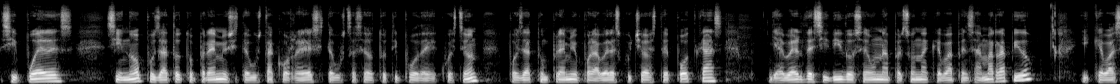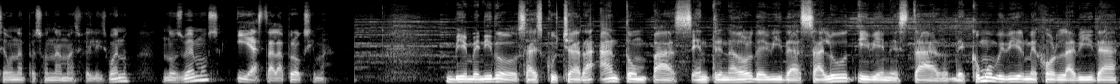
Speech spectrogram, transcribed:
Si puedes, si no, pues date otro premio. Si te gusta correr, si te gusta hacer otro tipo de cuestión, pues date un premio por haber escuchado este podcast y haber decidido ser una persona que va a pensar más rápido y que va a ser una persona más feliz. Bueno, nos vemos y hasta la próxima. Bienvenidos a escuchar a Anton Paz, entrenador de vida, salud y bienestar, de cómo vivir mejor la vida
